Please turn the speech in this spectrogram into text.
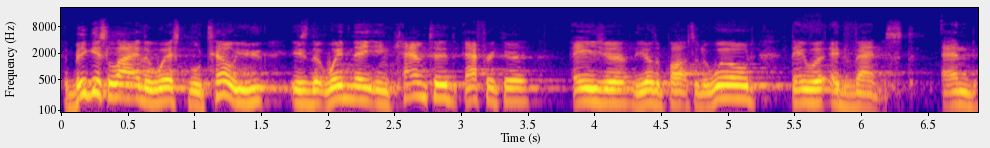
The biggest lie the West will tell you is that when they encountered Africa, Asia, the other parts of the world, they were advanced. And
